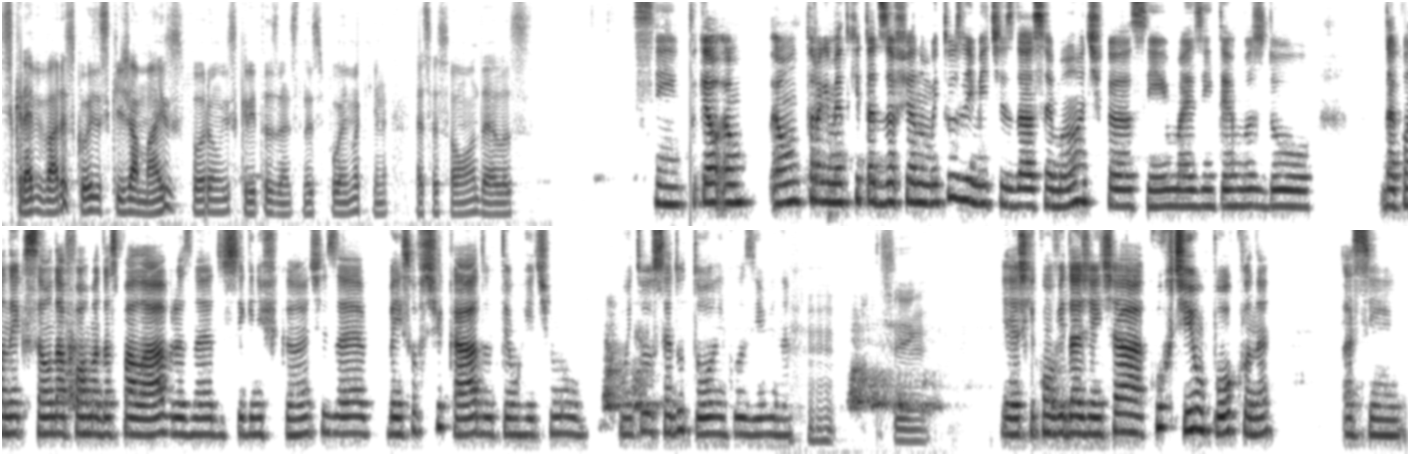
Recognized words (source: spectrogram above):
escreve várias coisas que jamais foram escritas antes nesse poema aqui, né? Essa é só uma delas. Sim, porque é, é um, é um fragmento que está desafiando muito os limites da semântica, assim, mas em termos do, da conexão da forma das palavras, né, dos significantes, é bem sofisticado, tem um ritmo muito sedutor, inclusive, né? Sim. E acho que convida a gente a curtir um pouco, né? Assim,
